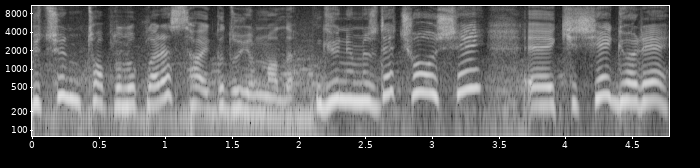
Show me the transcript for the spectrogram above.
bütün topluluklara saygı duyulmalı. Günümüzde çoğu şey e, kişiye göre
